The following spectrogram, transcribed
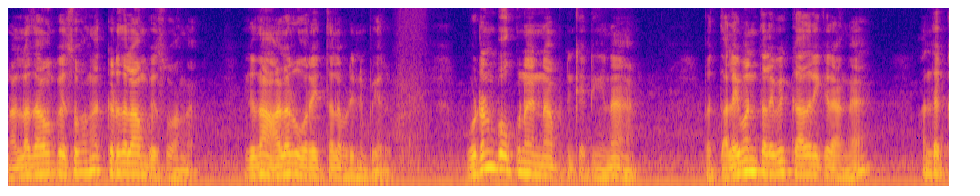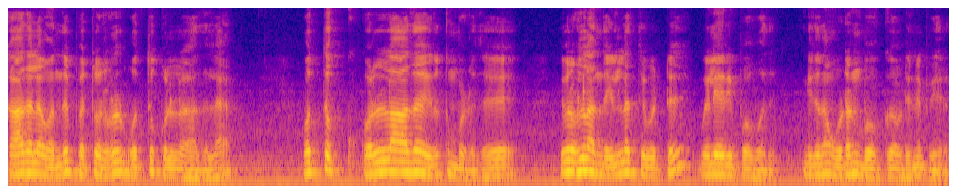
நல்லதாகவும் பேசுவாங்க கெடுதலாகவும் பேசுவாங்க. இதுதான் அலர் உரைத்தல் அப்படின்னு பேர். உடன்போக்குனா என்ன அப்படின்னு கேட்டிங்கன்னா இப்போ தலைவன் தலைவி காதலிக்கிறாங்க. அந்த காதலை வந்து பெற்றோர்கள் ஒத்துக்கொள்ளாதில் ஒத்து கொள்ளாத இருக்கும் பொழுது இவர்கள் அந்த இல்லத்தை விட்டு வெளியேறி போவது. இதுதான் உடன்போக்கு அப்படின்னு பேர்.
